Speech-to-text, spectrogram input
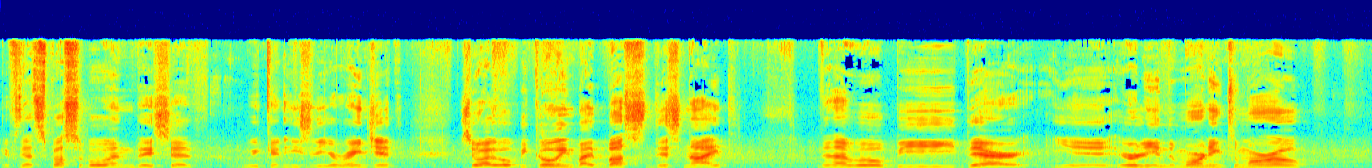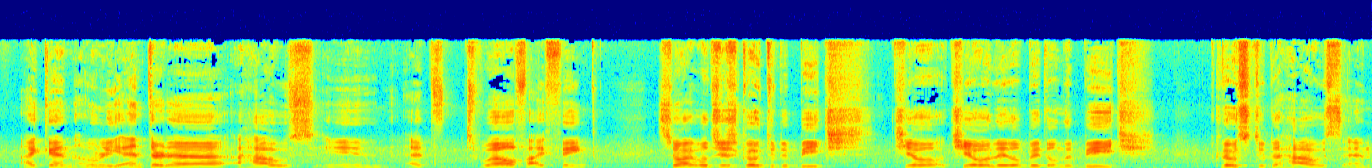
if that's possible and they said we can easily arrange it. So I will be going by bus this night. Then I will be there uh, early in the morning tomorrow I can only enter the house in at 12 I think. So I will just go to the beach chill chill a little bit on the beach close to the house and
